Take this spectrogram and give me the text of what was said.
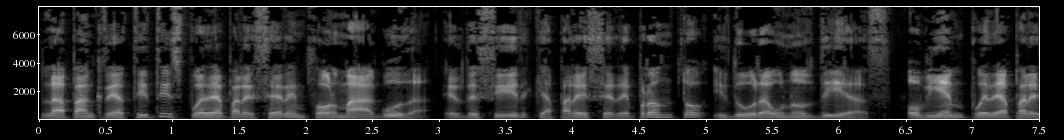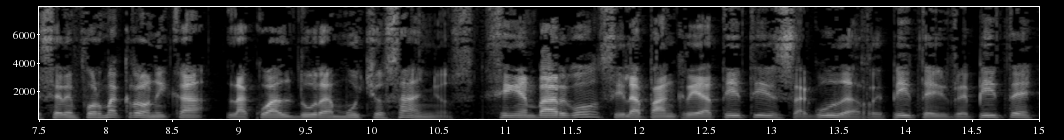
La pancreatitis puede aparecer en forma aguda, es decir, que aparece de pronto y dura unos días, o bien puede aparecer en forma crónica, la cual dura muchos años. Sin embargo, si la pancreatitis aguda repite y repite,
